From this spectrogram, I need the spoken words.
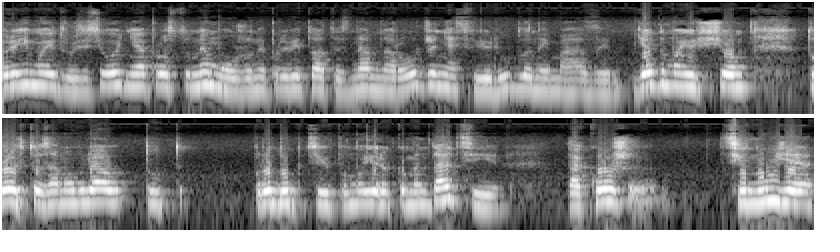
Дорогі мої друзі, сьогодні я просто не можу не привітати з днем народження свій улюблений магазин. Я думаю, що той, хто замовляв тут продукцію по моїй рекомендації, також цінує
